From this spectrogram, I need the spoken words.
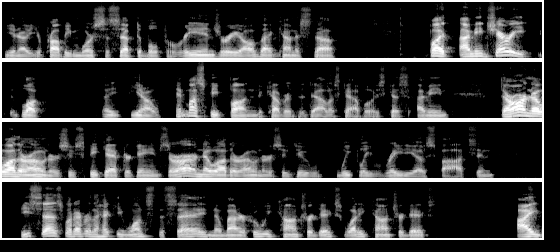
you know, you're probably more susceptible for re injury, all that kind of stuff. But I mean, Jerry, look, Uh, you know, it must be fun to cover the Dallas Cowboys because, I mean, there are no other owners who speak after games. There are no other owners who do weekly radio spots. And he says whatever the heck he wants to say, no matter who he contradicts, what he contradicts. I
